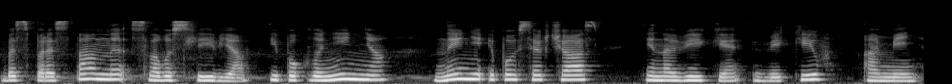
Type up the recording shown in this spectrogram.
безперестанне славослів'я і поклоніння нині і повсякчас, і на віки віків. Амінь.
